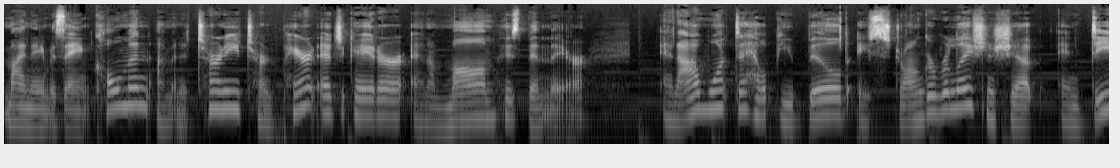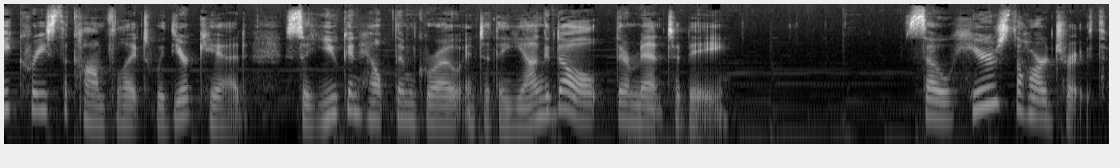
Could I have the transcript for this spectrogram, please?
My name is Ann Coleman. I'm an attorney turned parent educator and a mom who's been there. And I want to help you build a stronger relationship and decrease the conflict with your kid so you can help them grow into the young adult they're meant to be. So here's the hard truth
